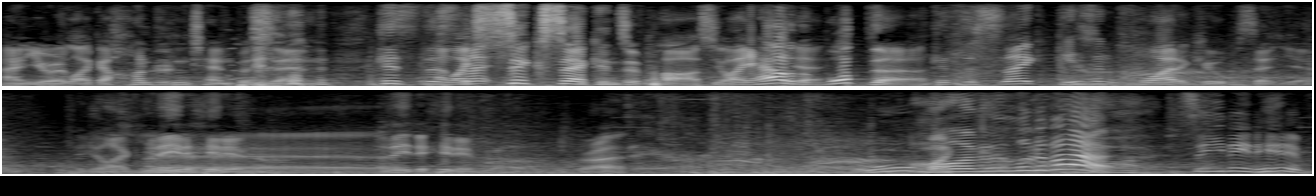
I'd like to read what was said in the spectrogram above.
and you're at like 110%. Because the and like six seconds have passed. You're like, how did Yeah. the what the? Because the snake isn't quite at kill percent yet. And you're like, I need to hit him. I need to hit him, right? Oh my oh, look at that! So you need to hit him.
